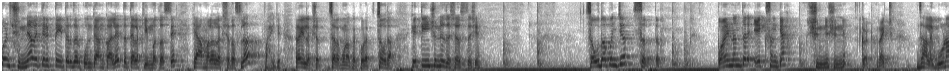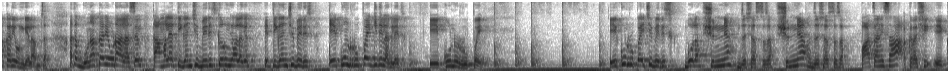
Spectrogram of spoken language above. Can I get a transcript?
पण शून्या व्यतिरिक्त इतर जर कोणते अंक आले तर त्याला किंमत असते हे आम्हाला लक्षात असलं पाहिजे. राहील लक्षात. चला गुणाकार करूयात. चौदा. हे तीन शून्य जसे असते तसे. चौदा पंच सत्तर. पॉईंट नंतर एक संख्या शून्य शून्य कट राईट झालं गुणाकार येऊन गेला आमचा. आता गुणाकार एवढा आला असेल तर आम्हाला या तिघांची बेरीज करून घ्यावं लागेल. हे तिघांची बेरीज एकूण रुपये किती लागलेत? एकूण रुपये. एकूण रुपयाची बेरीज. बोला शून्य जशास तसा शून्य जशास तसा पाच आणि सहा अकराशे एक.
